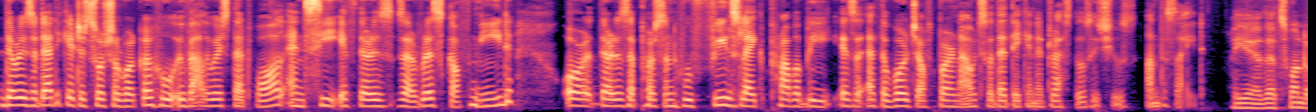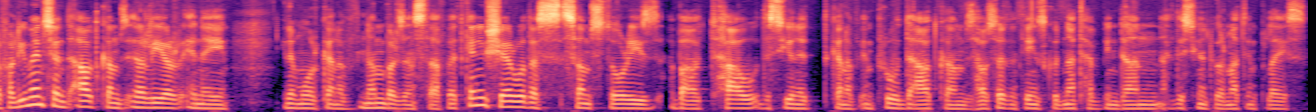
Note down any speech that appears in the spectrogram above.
There is a dedicated social worker who evaluates that wall and see if there is a risk of need or there is a person who feels like probably is at the verge of burnout so that they can address those issues on the side. Yeah, that's wonderful. You mentioned outcomes earlier in a you know, more kind of numbers and stuff. But can you share with us some stories about how this unit kind of improved the outcomes, how certain things could not have been done if this unit were not in place?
